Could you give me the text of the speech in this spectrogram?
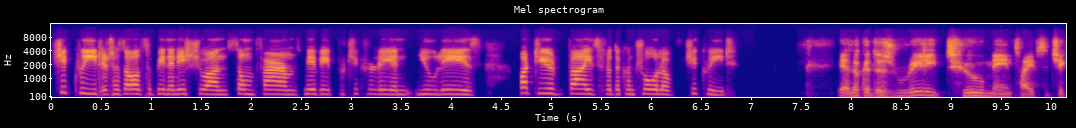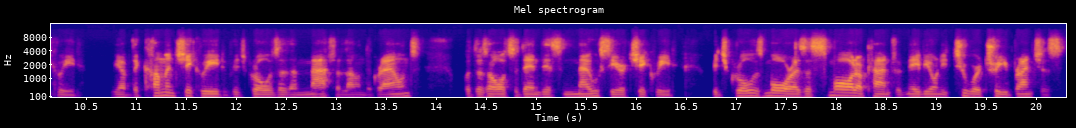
chickweed, it has also been an issue on some farms, maybe particularly in new lays. What do you advise for the control of chickweed? Yeah, look, there's really two main types of chickweed. We have the common chickweed, which grows as a mat along the ground, but there's also then this mouse ear chickweed, which grows more as a smaller plant with maybe only two or three branches.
